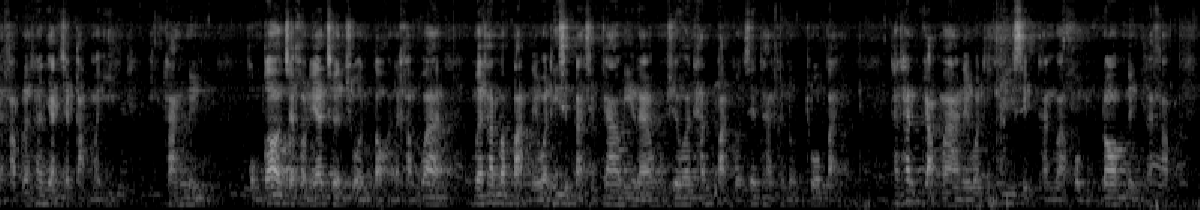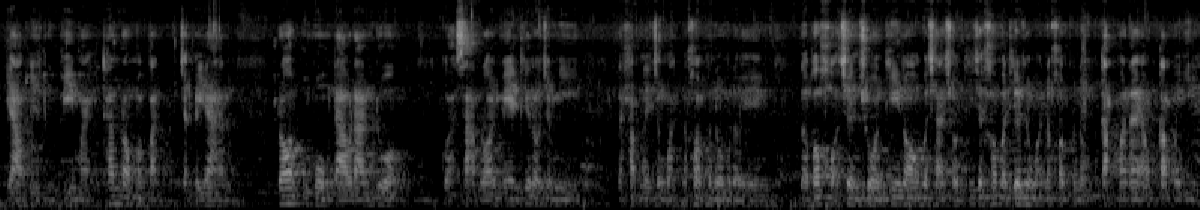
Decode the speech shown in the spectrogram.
นะครับ และท่านอยากจะกลับมาอีกอีกครั้งหนึ่ง ผมก็จะขออนุญาตเชิญชวนต่อนะครับว่าเมื่อท่านมาปั่นในวันที่ 18 19 นี้แล้ว ผมเชื่อว่าท่านปั่นบนเส้นทางถนนทั่วไป ถ้าท่านกลับมาในวันที่ 20 ธันวาคมอีกรอบหนึ่งนะครับ ยาวไปถึงปีใหม่ ท่านลองมาปั่นจักรยาน รอบอุโมงค์ดาวร้านดวงกว่า 300 เมตรที่เราจะมีนะครับในจังหวัดนครพนมเราเองเราก็ขอเชิญชวนพี่น้องประชาชนที่จะเข้ามาเที่ยวจังหวัดนครพนมกลับมาแล้วกลับมาอีก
